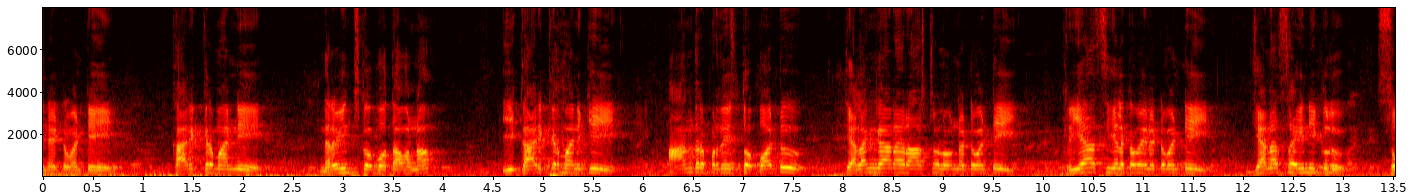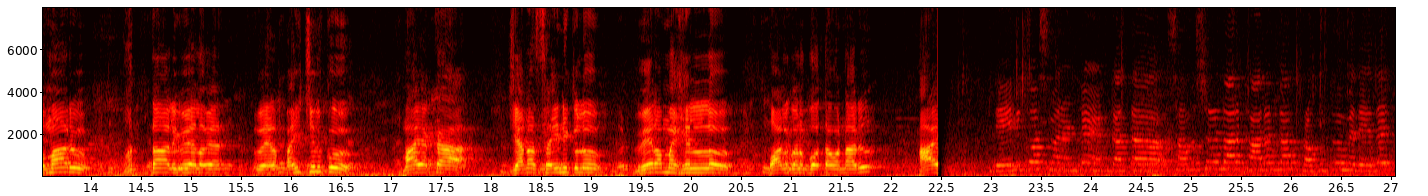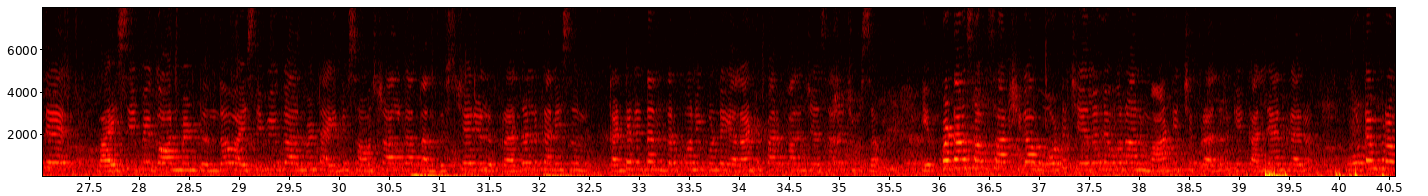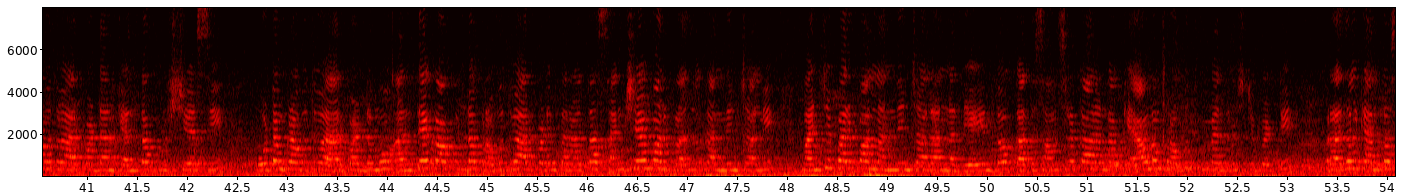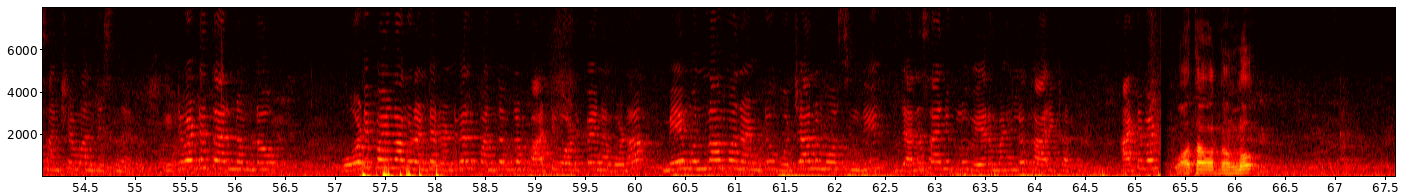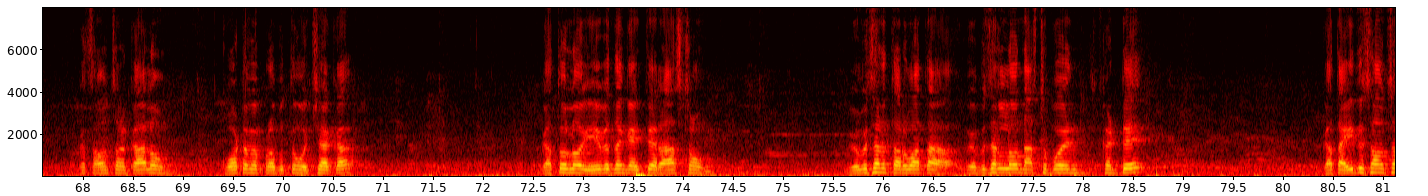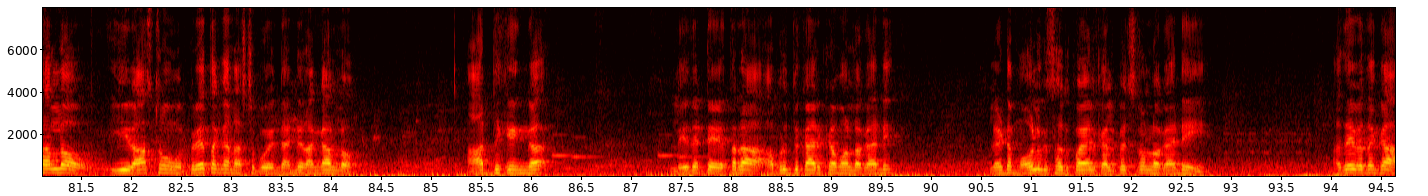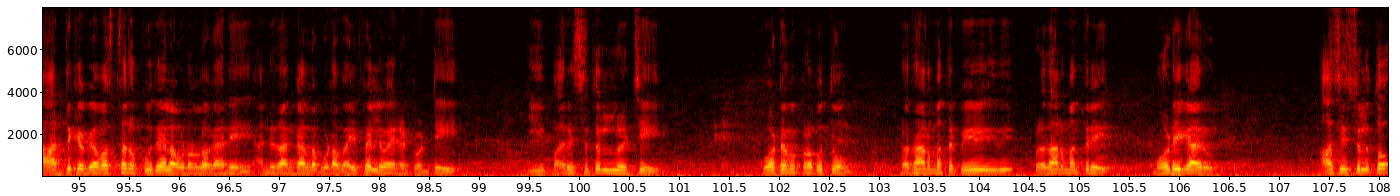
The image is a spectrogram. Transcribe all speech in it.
అనేటువంటి కార్యక్రమాన్ని నిర్వహించుకోబోతా ఉన్నాం. ఈ కార్యక్రమానికి ఆంధ్రప్రదేశ్తో పాటు తెలంగాణ రాష్ట్రంలో ఉన్నటువంటి క్రియాశీలకమైనటువంటి జన సైనికులు సుమారు పద్నాలుగు వేల వేల పైచులకు మా యొక్క జన సైనికులు వీర మహిళలు పాల్గొనబోతా ఉన్నారు. ఆ దేనికోసం గత సంవత్సరాల కాలంగా ప్రభుత్వం మీద ఏదైతే వైసీపీ గవర్నమెంట్ ఉందో వైసీపీ గవర్నమెంట్ ఐదు సంవత్సరాలుగా తన దుశ్చర్యలు ప్రజలు కనీసం కంటి నిండా నిద్రపోనికుండా ఎలాంటి పరిపాలన చేశారో చూసాం ఇప్పటా సంసాక్షిగా ఓటు చేయలేనివ్వను అని మాటిచ్చి ప్రజలకి కళ్యాణ్ గారు కూటమి ప్రభుత్వం ఏర్పడడానికి ఎంతో కృషి చేసి కూటమి ప్రభుత్వం ఏర్పడము అంతేకాకుండా ప్రభుత్వం ఏర్పడిన తర్వాత సంక్షేమాలు ప్రజలకు అందించాలి మంచి పరిపాలన అందించాలన్న ధ్యేయంతో గత సంవత్సర కాలంగా కేవలం ప్రభుత్వం మీద దృష్టి పెట్టి ప్రజలకు ఎంతో సంక్షేమం అందిస్తున్నారు. ఇటువంటి తరుణంలో ఓడిపోయినా కూడా అంటే రెండు వేల పంతొమ్మిదిలో పార్టీ ఓడిపోయినా కూడా మేమున్నామని అంటూ భుజాన మోసింది జన సైనికులు వీర మహిళలు కార్యకర్తలు. అటువంటి వాతావరణంలో ఒక సంవత్సరం కాలం కూటమి ప్రభుత్వం వచ్చాక గతంలో ఏ విధంగా అయితే రాష్ట్రం విభజన తర్వాత విభజనలో నష్టపోయిన కంటే గత ఐదు సంవత్సరాల్లో ఈ రాష్ట్రం విపరీతంగా నష్టపోయింది అన్ని రంగాల్లో. ఆర్థికంగా లేదంటే ఇతర అభివృద్ధి కార్యక్రమాల్లో కానీ లేదంటే మౌలిక సదుపాయాలు కల్పించడంలో కానీ అదేవిధంగా ఆర్థిక వ్యవస్థను కుదేలవడంలో కానీ అన్ని రంగాల్లో కూడా వైఫల్యమైనటువంటి ఈ పరిస్థితుల నుంచి కూటమి ప్రభుత్వం ప్రధానమంత్రి ప్రధానమంత్రి మోడీ గారు ఆశీస్సులతో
